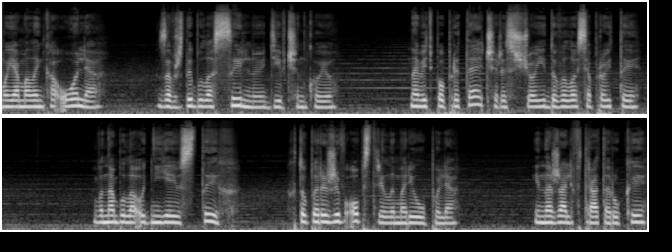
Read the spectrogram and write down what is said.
Моя маленька Оля завжди була сильною дівчинкою, навіть попри те, через що їй довелося пройти. Вона була однією з тих, хто пережив обстріли Маріуполя, і, на жаль, втрата руки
